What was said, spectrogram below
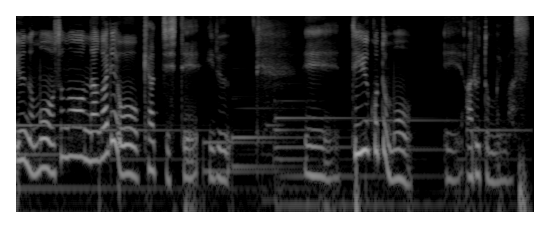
いうのもその流れをキャッチしている、えー、っていうことも、えー、あると思います。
